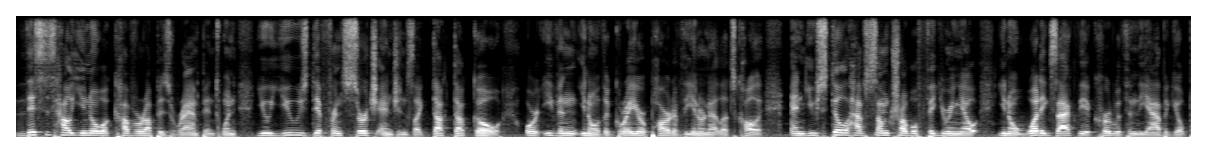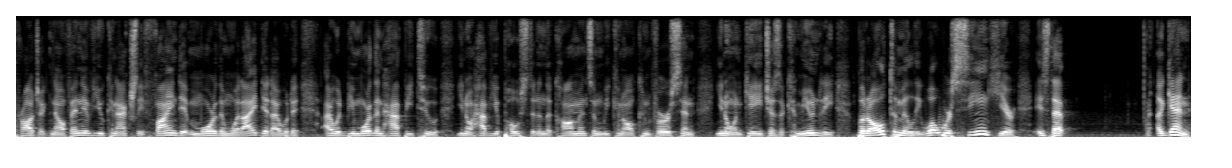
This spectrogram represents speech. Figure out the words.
This is how you know a cover up is rampant when you use different search engines like DuckDuckGo or even, you know, the grayer part of the internet, let's call it, and you still have some trouble figuring out, you know, what exactly occurred within the Abigail project. Now, if any of you can actually find it more than what I did, I would I would be more than happy to, you know, have you post it in the comments and we can all converse and, you know, engage as a community. But ultimately, what we're seeing here is that Again,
